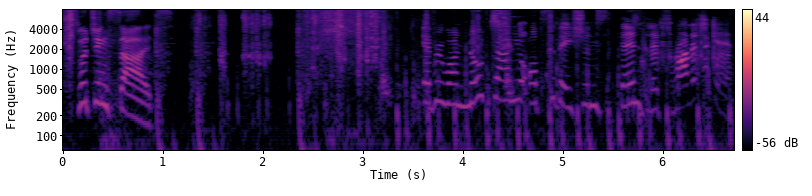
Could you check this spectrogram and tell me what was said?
Switching sides. Everyone note down your observations, then let's run it again.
